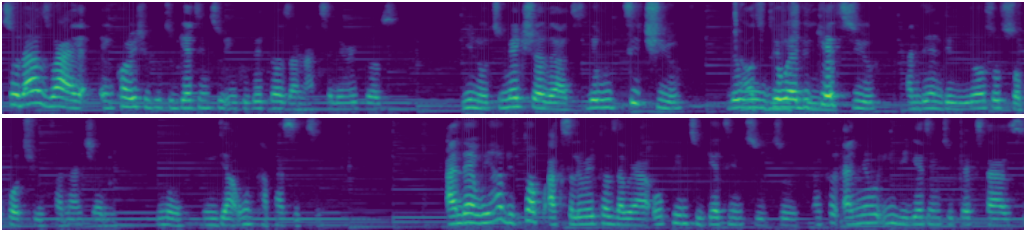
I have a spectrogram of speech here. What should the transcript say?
so that's why i encourage people to get into incubators and accelerators you know to make sure that they will teach you they How will they will educate things. you and then they will also support you financially you know in their own capacity and then we have the top accelerators that we are hoping to get into too. I, know if you get into Techstars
